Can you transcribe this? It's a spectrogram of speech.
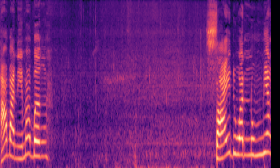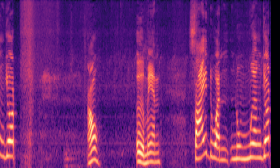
เอาบานนี้มาเบิงสายด่วนนุ่มเมี่ยงยศ เอาเออแมนสายด่วนหนุ่มเมืองยศ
